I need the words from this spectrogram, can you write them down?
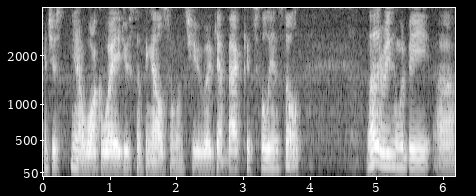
And just, you know, walk away, do something else, and once you uh, get back, it's fully installed. Another reason would be uh,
